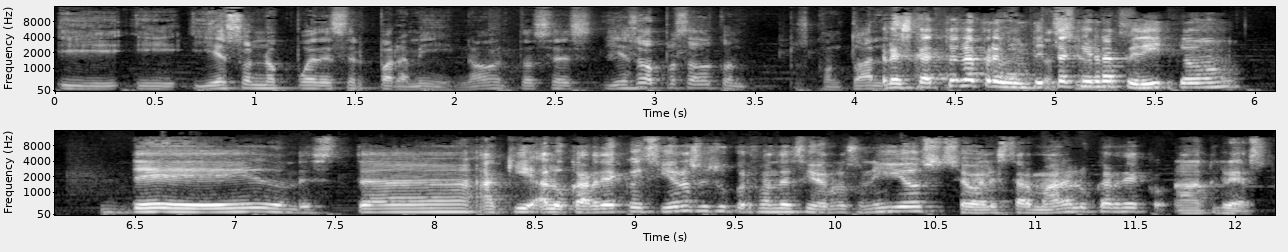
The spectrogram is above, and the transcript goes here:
Y, y, eso no puede ser para mí, ¿no? Entonces, y eso ha pasado con, pues, con todas las... Rescate una preguntita aquí rapidito de dónde está aquí a lo cardíaco. Y si yo no soy súper fan del Señor de los Anillos, ¿se vale estar mal a lo cardíaco? Ah, no, te creas.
